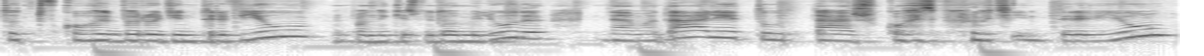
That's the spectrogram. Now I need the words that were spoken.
Тут в когось беруть інтерв'ю, напевно, якісь відомі люди. Йдемо далі. Тут теж в когось беруть інтерв'ю.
